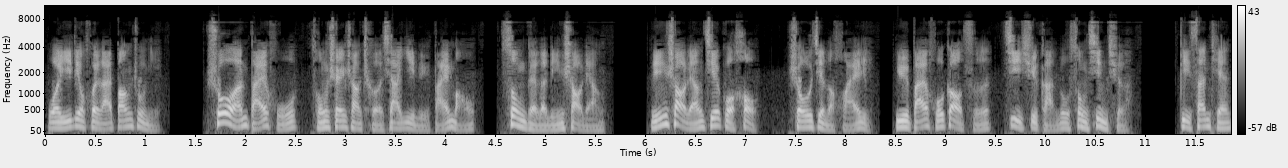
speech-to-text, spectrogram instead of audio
我一定会来帮助你。说完，白狐从身上扯下一缕白毛，送给了林少良。林少良接过后，收进了怀里，与白狐告辞，继续赶路送信去了。第三天，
